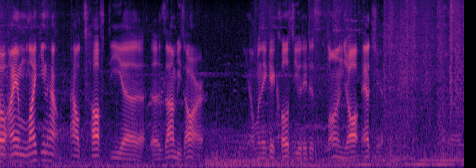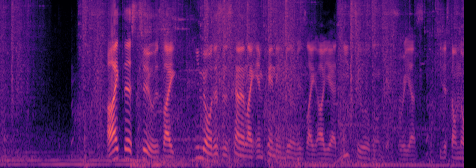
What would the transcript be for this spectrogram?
So I am liking how how tough the uh, uh, zombies are. You know, when they get close to you, they just lunge off at you. I like this too. It's like you know, this is kind of like impending doom. It's like, oh yeah, these two are gonna get free us. You just don't know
